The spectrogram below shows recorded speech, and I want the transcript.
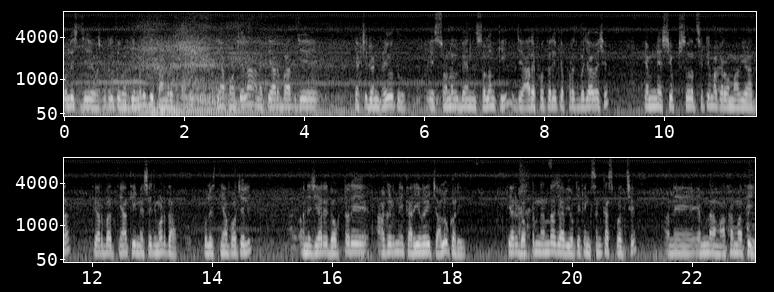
પોલીસ જે હોસ્પિટલથી વર્દી મળી હતી કામરેજ ખાતે, ત્યાં પહોંચેલા અને ત્યારબાદ જે એક્સિડન્ટ થયું હતું, એ સોનલબેન સોલંકી, જે આરએફઓ તરીકે ફરજ બજાવે છે, એમને શિફ્ટ સુરત સિટીમાં કરવામાં આવ્યા હતા. ત્યારબાદ ત્યાંથી મેસેજ મળતા પોલીસ ત્યાં પહોંચેલી અને જ્યારે ડૉક્ટરે આગળની કાર્યવાહી ચાલુ કરી, ત્યારે ડૉક્ટરને અંદાજ આવ્યો કે કંઈક શંકાસ્પદ છે અને એમના માથામાંથી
